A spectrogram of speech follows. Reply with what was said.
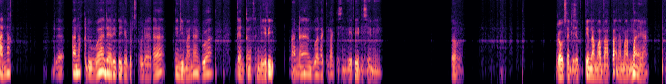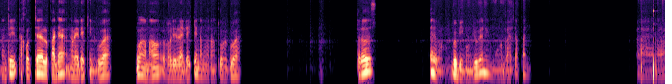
anak anak kedua dari tiga bersaudara yang di mana gue ganteng sendiri karena gue laki-laki sendiri di sini. Tuh. Gak usah disebutin nama bapak nama emak ya. Nanti takutnya lu pada ngeledekin gue gue gak mau kalau diledekin sama orang tua gue terus ayo gue bingung juga nih mau ngebahas apa. Uh,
